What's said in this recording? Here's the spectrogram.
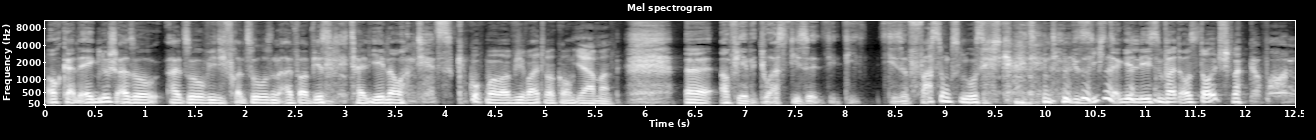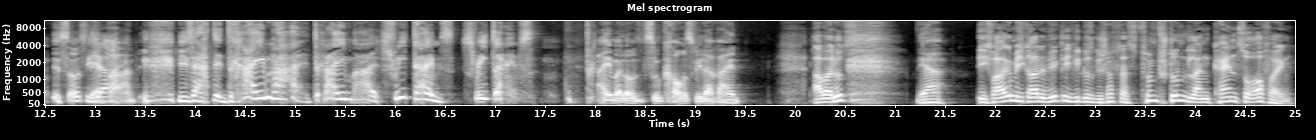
auch kein Englisch, also halt so wie die Franzosen einfach, wir sind Italiener und jetzt gucken wir mal, wie weit wir kommen. Ja, Mann. Äh, auf jeden Fall, du hast diese, die, die, diese Fassungslosigkeit in den Gesichtern gelesen, was aus Deutschland geworden ist, aus der Ja. Die sagte dreimal, dreimal, three times, three times. Dreimal aus dem Zug raus, wieder rein. Aber Lutz, Ja, ich frage mich gerade wirklich, wie du es geschafft hast, fünf Stunden lang keinen zu aufheigen.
